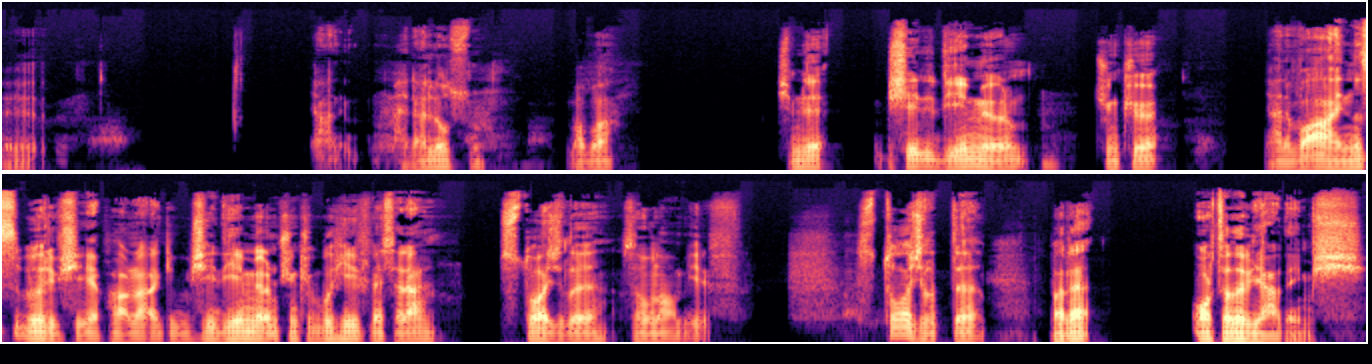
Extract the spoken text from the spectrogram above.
E, yani helal olsun baba. Şimdi bir şey de diyemiyorum. Çünkü yani vay nasıl böyle bir şey yaparlar gibi bir şey diyemiyorum. Çünkü bu herif mesela stoacılığı savunan bir herif. Stoacılıkta para ortada bir yerdeymiş.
